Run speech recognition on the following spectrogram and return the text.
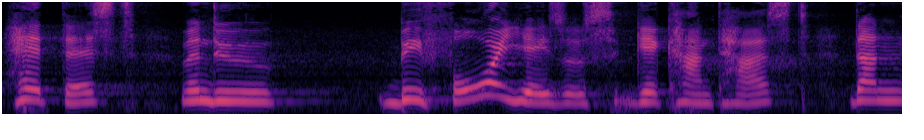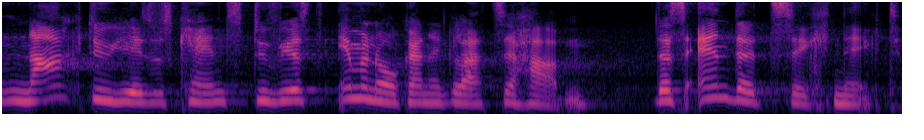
hättest, wenn du bevor Jesus gekannt hast, dann nach du Jesus kennst, du wirst immer noch eine Glatze haben. Das ändert sich nicht,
